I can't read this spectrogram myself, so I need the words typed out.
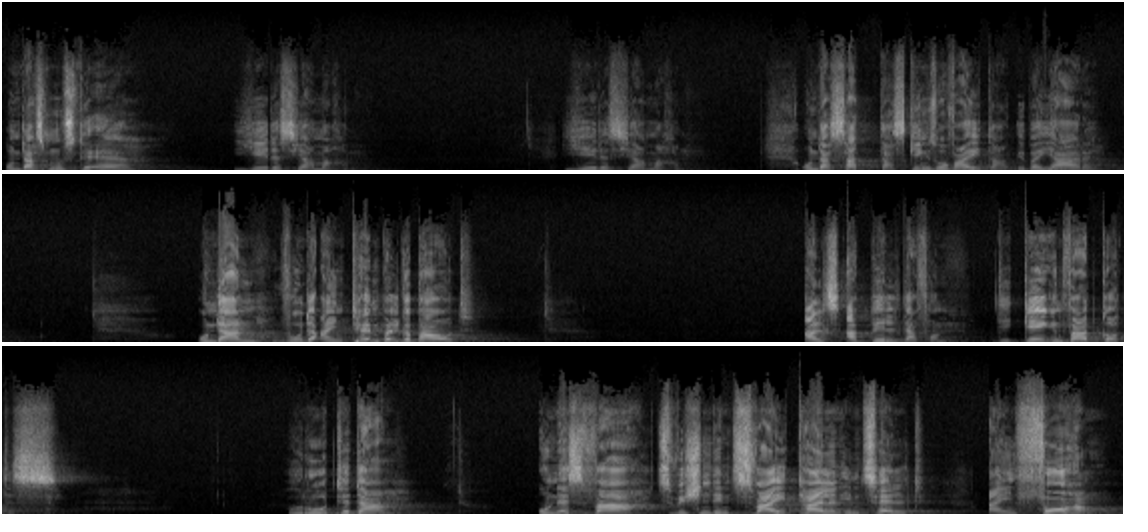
Und das musste er jedes Jahr machen. Jedes Jahr machen. Und das, hat, das ging so weiter über Jahre. Und dann wurde ein Tempel gebaut als Abbild davon. Die Gegenwart Gottes ruhte da und es war zwischen den zwei Teilen im Zelt ein Vorhang.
